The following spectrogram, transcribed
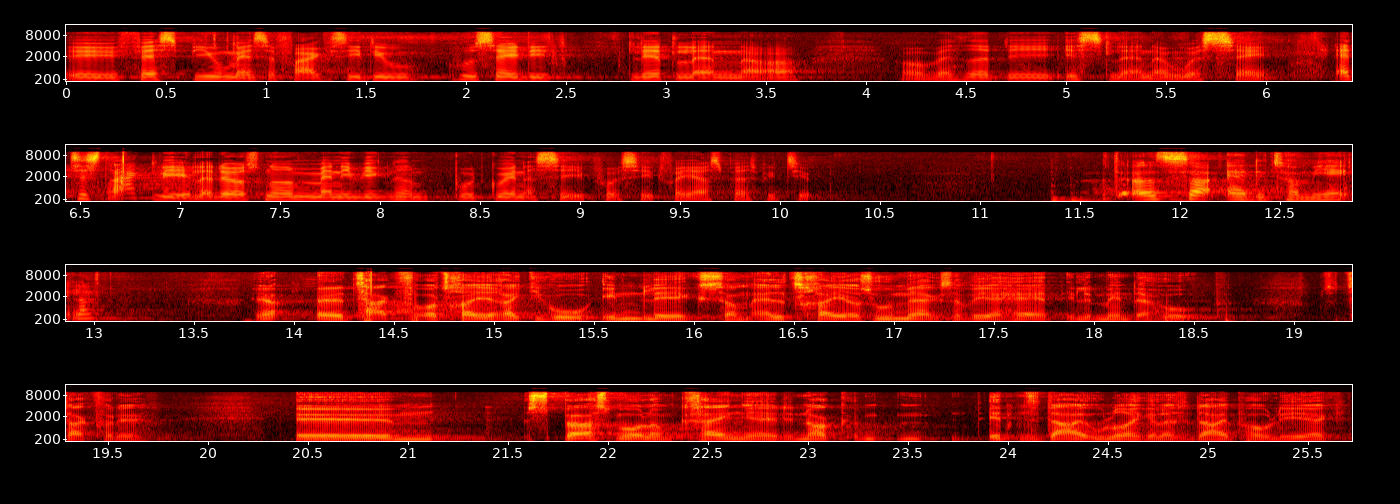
øh, fast biomasse fra, kan sige, det er jo hovedsageligt Letland og, og hvad hedder det, Estland og USA, er tilstrækkeligt, eller er det også noget, man i virkeligheden burde gå ind og se på, set fra jeres perspektiv? Og så er det Tommy Ahler. Ja, øh, tak for tre rigtig gode indlæg, som alle tre også udmærker sig ved at have et element af håb. Så tak for det. Øh, spørgsmål omkring, øh, det er nok mm, enten til dig, Ulrik, eller til dig, Paul Erik.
